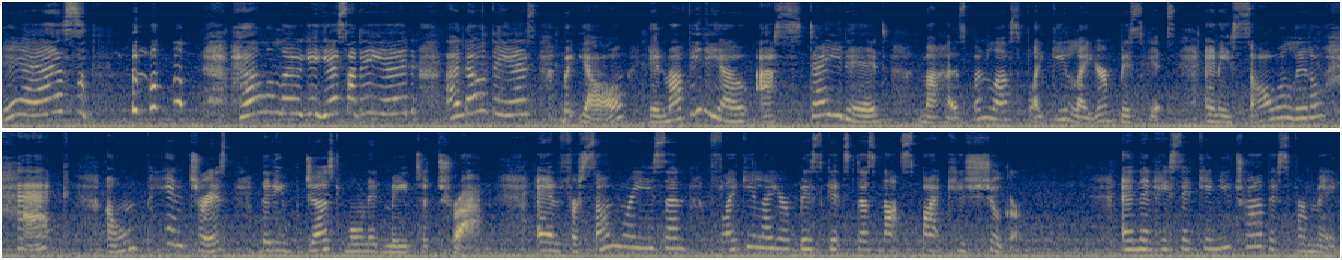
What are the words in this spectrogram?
Yes. Hallelujah. Yes, I did. I know this. But y'all, in my video, I stated my husband loves flaky layer biscuits. And he saw a little hack on Pinterest that he just wanted me to try. And for some reason, flaky layer biscuits does not spike his sugar. And then he said, can you try this for me?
